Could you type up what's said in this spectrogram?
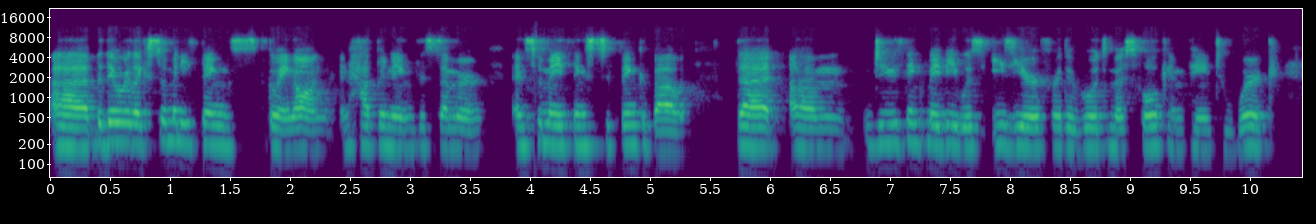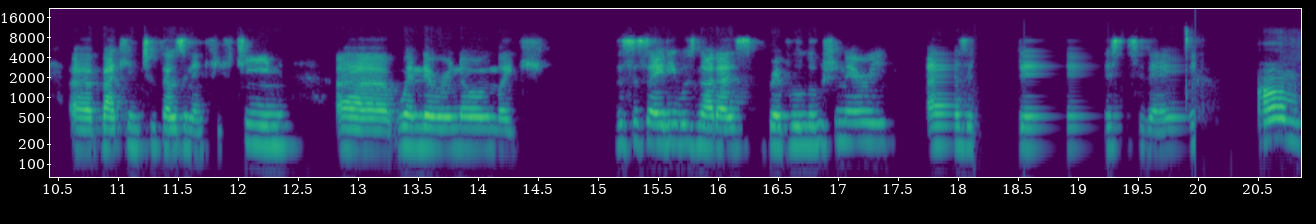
Uh, but there were like so many things going on and happening this summer and so many things to think about that um, do you think maybe it was easier for the Rhodes Must Fall campaign to work uh, back in 2015 uh, when there were no like the society was not as revolutionary as it is today? Um,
